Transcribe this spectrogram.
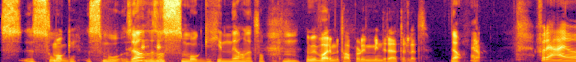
s- so- Smog. Smo, ja, en sånn smoghinne, ja, nettopp. Mm. Varmetaper du mindre, rett og slett. Ja. For det er jo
